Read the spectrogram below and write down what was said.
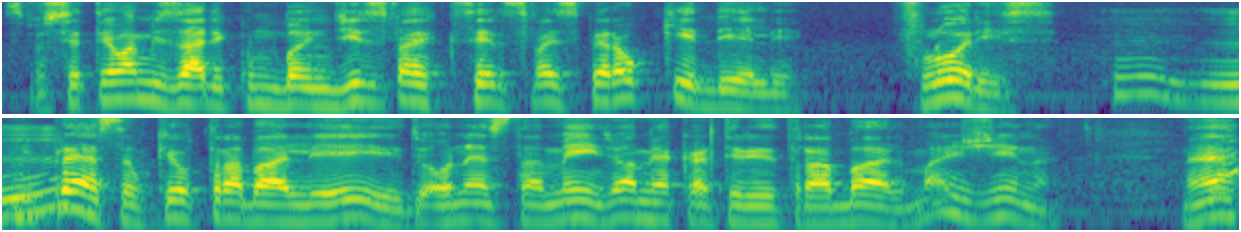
Se você tem uma amizade com bandidos, vai, você vai esperar o que dele? Flores? Uhum. Me empresta, porque eu trabalhei honestamente, olha a minha carteira de trabalho, imagina. Né?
